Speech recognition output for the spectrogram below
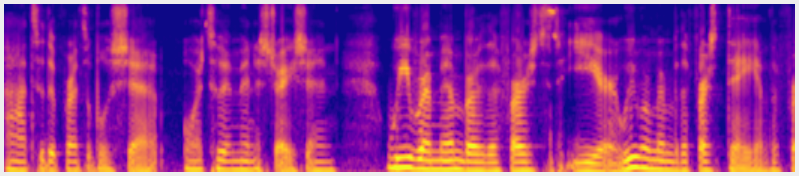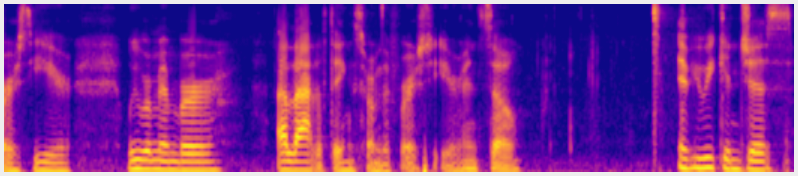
uh, to the principalship or to administration, we remember the first year. We remember the first day of the first year. We remember a lot of things from the first year, and so if we can just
